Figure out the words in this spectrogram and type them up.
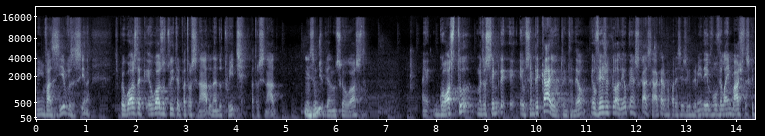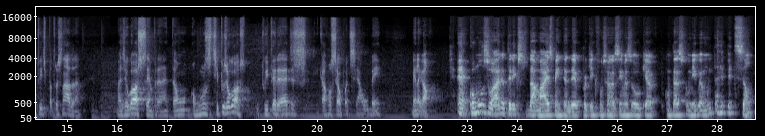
meio invasivos, assim, né? Tipo, eu gosto, eu gosto do Twitter patrocinado, né? Do Twitch patrocinado. Uhum. Esse é um tipo de anúncio que eu gosto. É, gosto, mas eu sempre, eu sempre caio, tu entendeu? Eu vejo aquilo ali, eu penso, cara, será que era pra aparecer isso aqui pra mim? Daí eu vou ver lá embaixo, tá escrito Twitch patrocinado, né? Mas eu gosto sempre, né? Então, alguns tipos eu gosto. O Twitter Ads em carrossel pode ser algo bem, bem legal. É, como usuário eu teria que estudar mais para entender por que, que funciona assim, mas o que acontece comigo é muita repetição.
